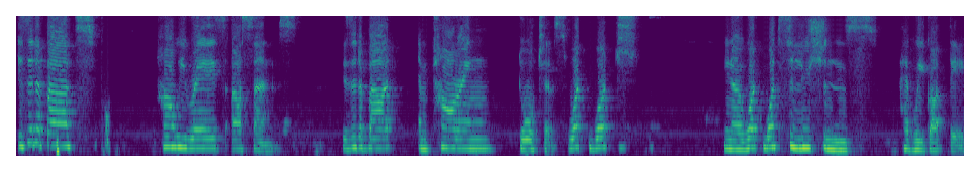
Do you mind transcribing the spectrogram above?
is it about how we raise our sons? Is it about empowering daughters? What what you know what what solutions have we got there?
